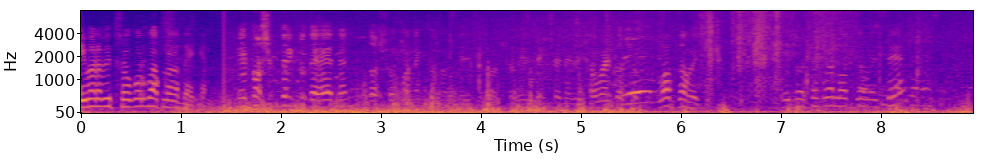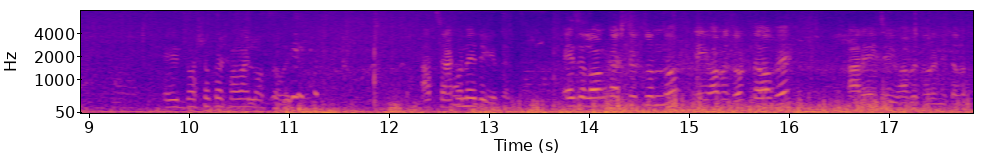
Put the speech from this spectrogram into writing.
এইবার আমি থ্রো করব, আপনারা দেখেন। এই দর্শকদের একটু দেখাই দেন, দর্শক অনেকজন আছে দেখছেন সবাই লজ্জা হয়েছে। এই দর্শকরা লজ্জা হয়েছে। এই দর্শকরা সবাই লজ্জা হয়েছে। আচ্ছা এখন এই দিকে এই যে লং কাস্টের জন্য, এইভাবে ধরতে হবে, আর এই যে এইভাবে ধরে নিতে হবে।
